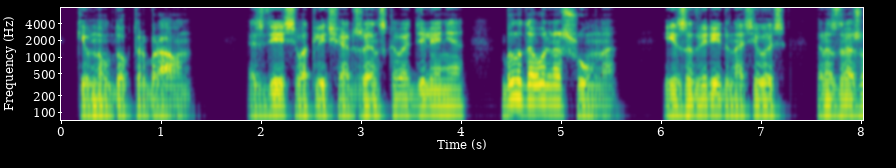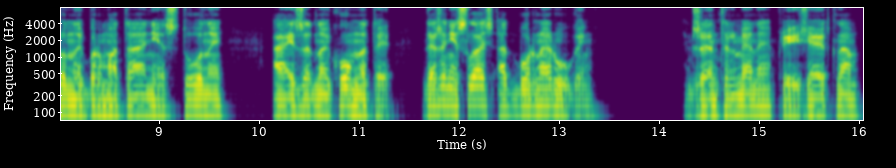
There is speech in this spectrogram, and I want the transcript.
— кивнул доктор Браун. Здесь, в отличие от женского отделения, было довольно шумно. Из-за дверей доносилось раздраженное бормотание, стоны, а из одной комнаты даже неслась отборная ругань. «Джентльмены приезжают к нам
